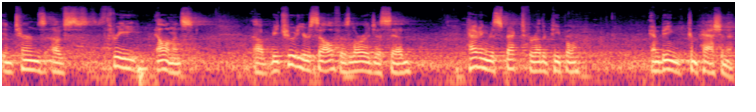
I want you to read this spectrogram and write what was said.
in terms of three elements uh, be true to yourself, as Laura just said, having respect for other people, and being compassionate.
